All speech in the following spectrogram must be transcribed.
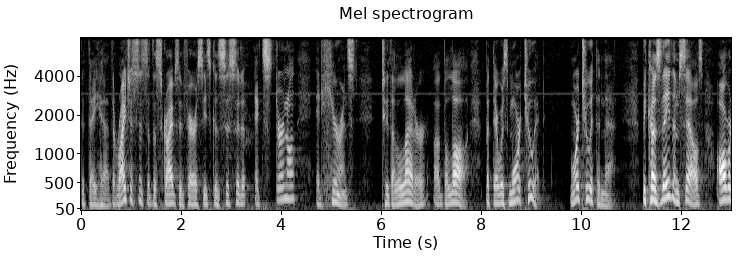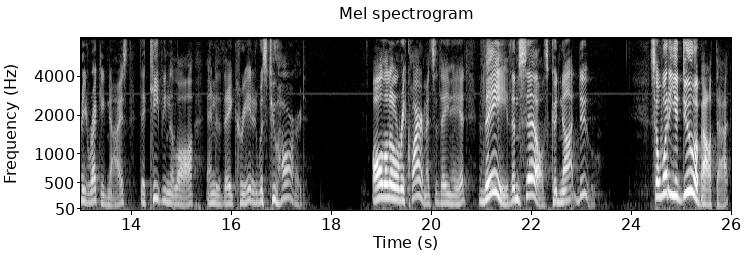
that they had. The righteousness of the scribes and Pharisees consisted of external adherence to the letter of the law. But there was more to it, more to it than that because they themselves already recognized that keeping the law and that they created was too hard. All the little requirements that they had, they themselves could not do. So, what do you do about that?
